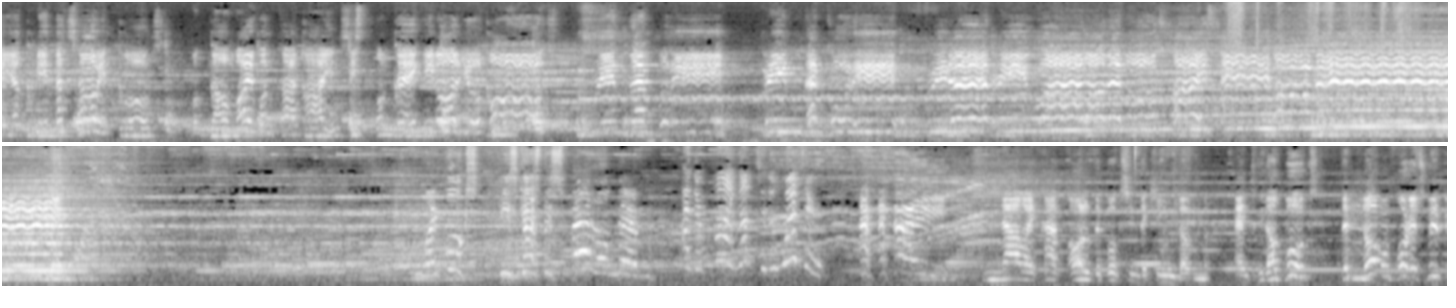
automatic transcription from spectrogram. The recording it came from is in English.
I admit that's how it goes. But now, my Bontan, I insist on taking all your books. Bring them to thee, bring them to thee, read every one of the books I see to me. My books! He's cast a spell! I have all the books in the kingdom. And without books, the noble forest will.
